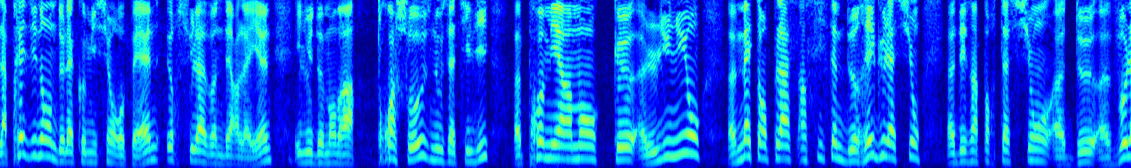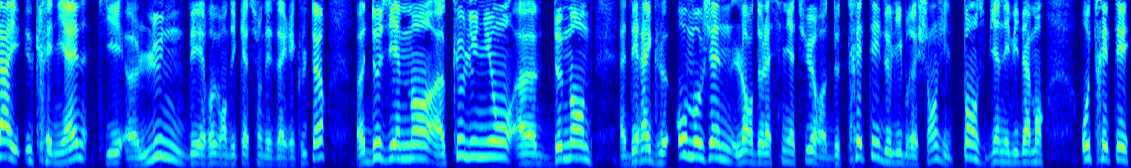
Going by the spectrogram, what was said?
la présidente de la Commission européenne, Ursula von der Leyen. Il lui demandera trois choses, nous a-t-il dit. Euh, premièrement, que l'Union mette en place un système de régulation euh, des importations euh, de euh, volailles ukrainiennes, qui est l'une des revendications des agriculteurs. Deuxièmement, que l'Union demande des règles homogènes lors de la signature de traités de libre-échange. Il pense bien évidemment au traité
